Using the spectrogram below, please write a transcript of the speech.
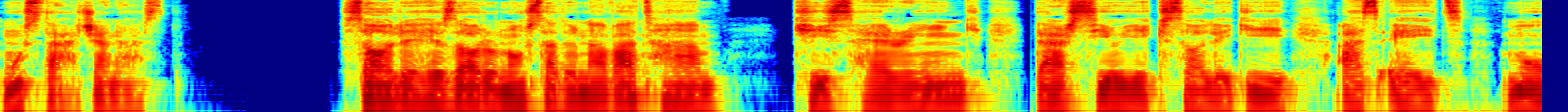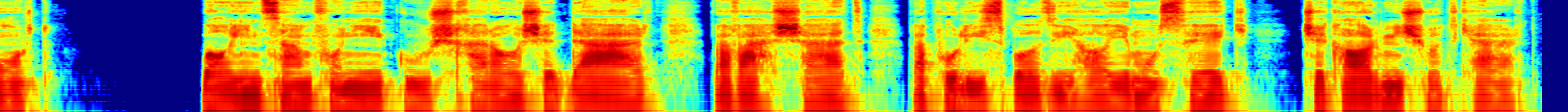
مستهجن است. سال 1990 هم کیس هرینگ در سی و یک سالگی از ایدز مرد با این سمفونی گوشخراش درد و وحشت و پلیس بازی های مضحک چه کار می شد کرد؟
